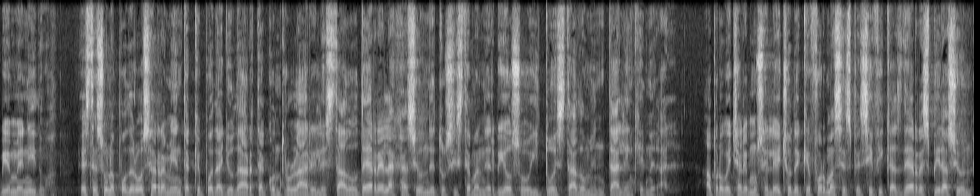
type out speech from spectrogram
Bienvenido. Esta es una poderosa herramienta que puede ayudarte a controlar el estado de relajación de tu sistema nervioso y tu estado mental en general. Aprovecharemos el hecho de que formas específicas de respiración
